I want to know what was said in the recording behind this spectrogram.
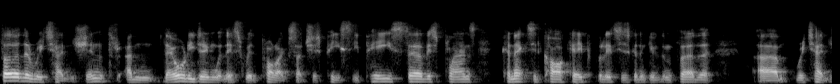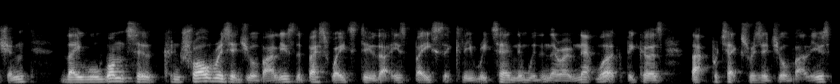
further retention, and they're already doing with this with products such as PCP, service plans, connected car capability is going to give them further um, retention. They will want to control residual values. The best way to do that is basically retain them within their own network because that protects residual values.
